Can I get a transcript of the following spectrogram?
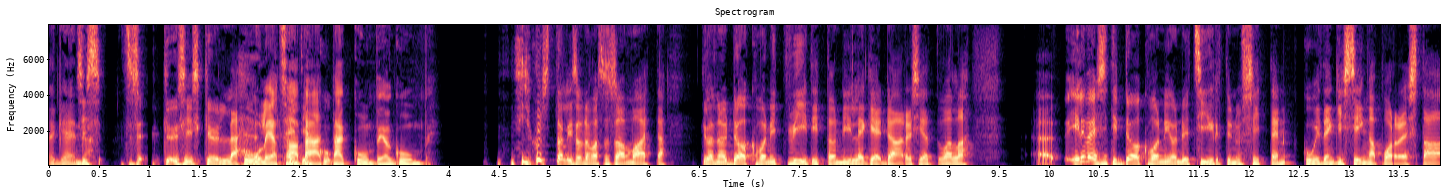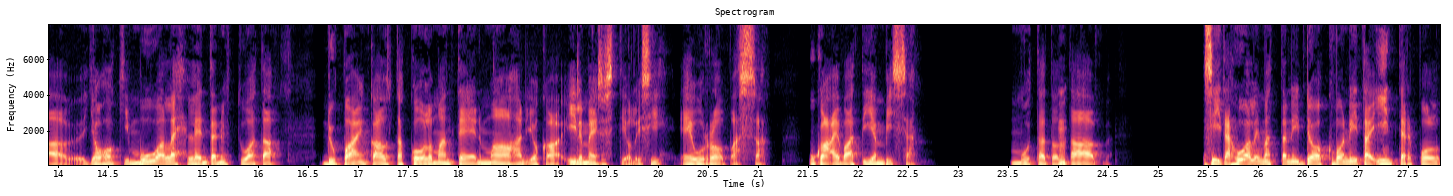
legenda. Siis, ky- siis kyllä. Kuulijat saa tiedä, päättää, kumpi on kumpi. Just oli sanomassa sama, että kyllä nuo Doc Vonin twiitit on niin legendaarisia tuolla. Äh, Ilmeisesti Doc Von on nyt siirtynyt sitten kuitenkin Singaporesta johonkin muualle, lentänyt tuota Dubain kautta kolmanteen maahan, joka ilmeisesti olisi Euroopassa. Kuka ei vaan tiedä missä Mutta tota, mm. siitä huolimatta niin Doc Voni tai Interpol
